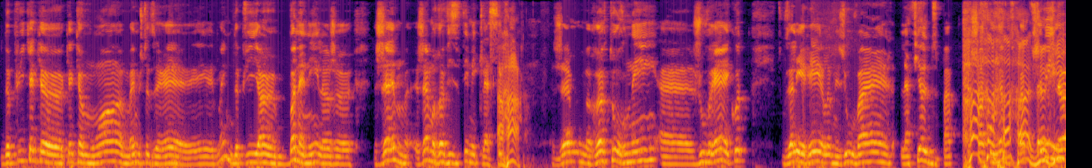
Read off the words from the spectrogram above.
depuis quelques quelques mois, même je te dirais, même depuis une bonne année, là, je j'aime j'aime revisiter mes classiques. Aha. J'aime retourner. Euh, J'ouvrais, écoute, vous allez rire là, mais j'ai ouvert la fiole du pape, Châteauneuf du pape. je ris. Là,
